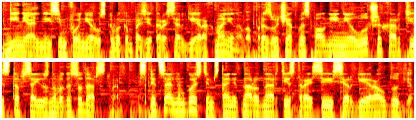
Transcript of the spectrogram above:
Гениальные симфонии русского композитора Сергея Рахманинова прозвучат в исполнении лучших артистов союзного государства. Специальным гостем станет народный артист России Сергей Ралдугин,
